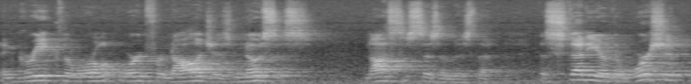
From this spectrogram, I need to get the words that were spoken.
In Greek, the word for knowledge is gnosis. Gnosticism is the, the study or the worship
